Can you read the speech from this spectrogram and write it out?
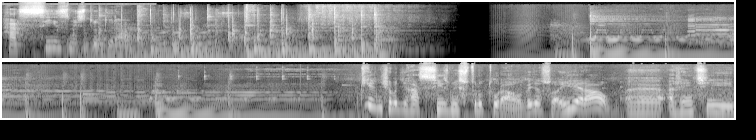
Racismo Estrutural. Gente chama de racismo estrutural? Veja só, em geral, é, a gente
